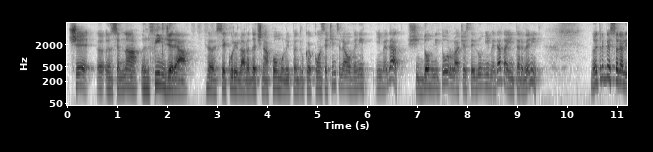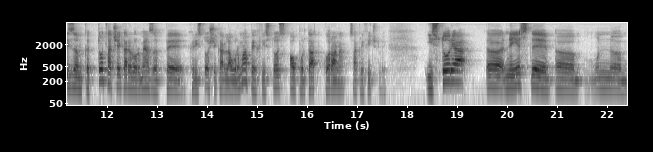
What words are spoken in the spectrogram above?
ce uh, însemna înfingerea uh, securii la rădăcina pomului, pentru că consecințele au venit imediat și domnitorul acestei lumi imediat a intervenit. Noi trebuie să realizăm că toți acei care îl urmează pe Hristos și care l-au urmat pe Hristos au purtat coroana sacrificiului. Istoria uh, ne este uh, un, uh,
